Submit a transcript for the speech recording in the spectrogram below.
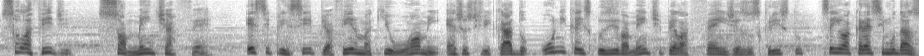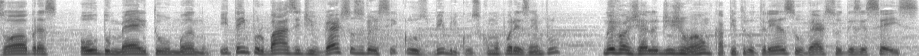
Sola fide, somente a fé. Esse princípio afirma que o homem é justificado única e exclusivamente pela fé em Jesus Cristo, sem o acréscimo das obras ou do mérito humano, e tem por base diversos versículos bíblicos, como por exemplo, no Evangelho de João, capítulo 3, o verso 16,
